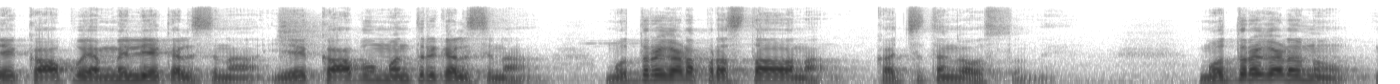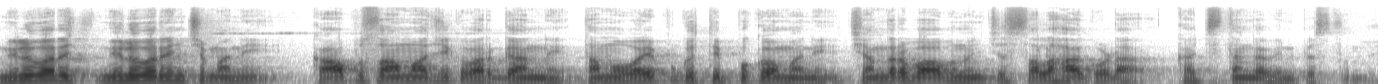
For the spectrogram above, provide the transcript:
ఏ కాపు ఎమ్మెల్యే కలిసినా ఏ కాపు మంత్రి కలిసినా ముద్రగడ ప్రస్తావన ఖచ్చితంగా వస్తుంది. ముద్రగడను నిలువరి నిలువరించమని కాపు సామాజిక వర్గాన్ని తమ వైపుకు తిప్పుకోమని చంద్రబాబు నుంచి సలహా కూడా ఖచ్చితంగా వినిపిస్తుంది.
